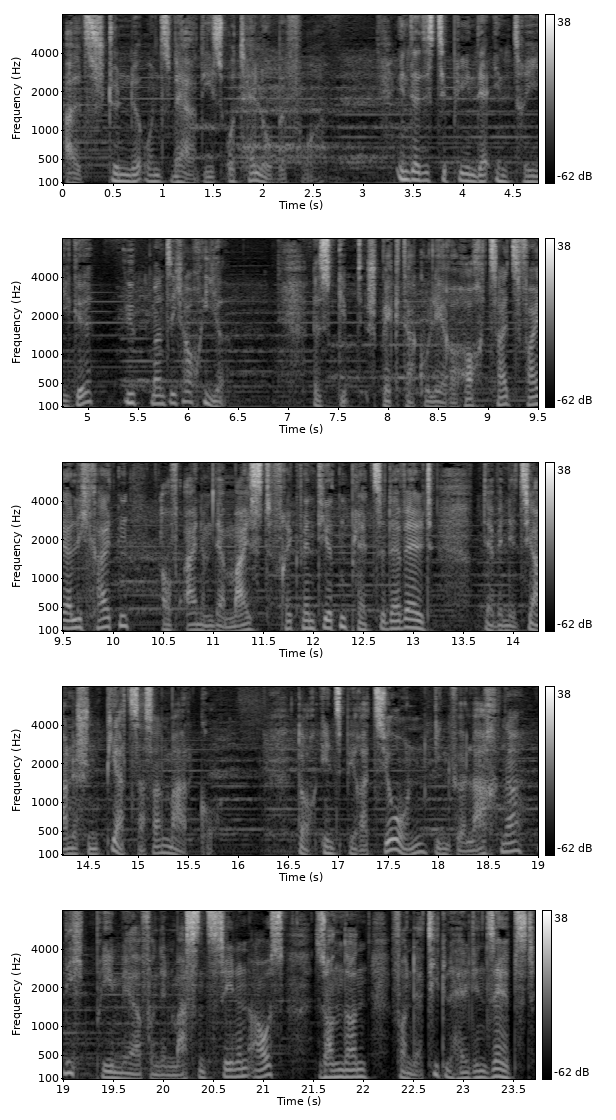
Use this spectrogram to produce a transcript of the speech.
als stünde uns Verdis Othello bevor. In der Disziplin der Intrige übt man sich auch hier. Es gibt spektakuläre Hochzeitsfeierlichkeiten auf einem der meist frequentierten Plätze der Welt, der venezianischen Piazza San Marco. Doch Inspiration ging für Lachner nicht primär von den Massenszenen aus, sondern von der Titelheldin selbst,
